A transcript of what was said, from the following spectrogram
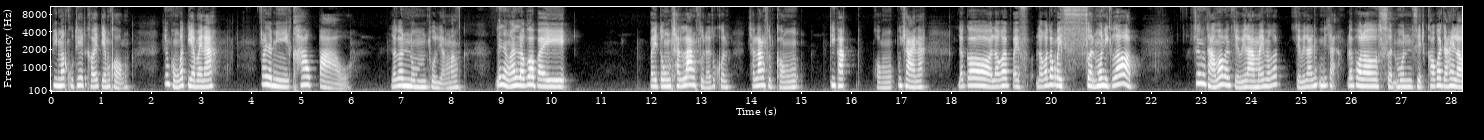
พี่มักคุเทศเขาให้เตรียมของ ซึ่งผมก็เตรียมไปนะ ก็จะมีข้าวเปล่า แล้วก็นมถั่วเหลืองมั้งแล้วอย่างนั้นเราก็ไป ไปตรงชั้นล่างสุดนะทุกคน ชั้นล่างสุดของที่พักของผู้ชายนะ แล้วก็เราก็ไปเราก็ต้องไปสวดมนต์อีกรอบ ซึ่งถามว่ามันเสียเวลาไหมมันก็เสียเวลานิดๆอะแล้วพอเราสวดมนต์เสร็จเขาก็จะให้เรา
